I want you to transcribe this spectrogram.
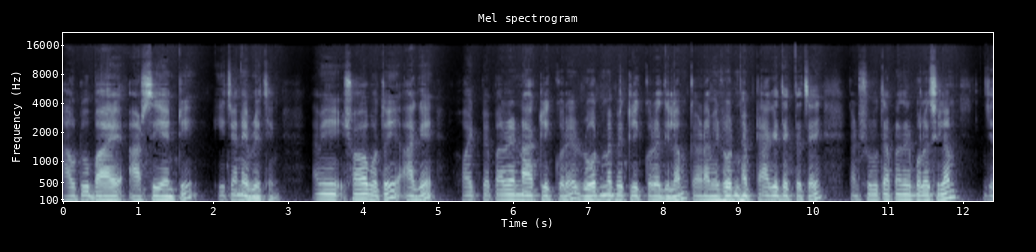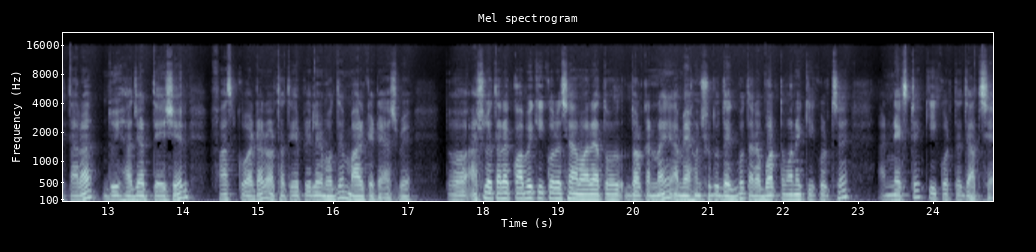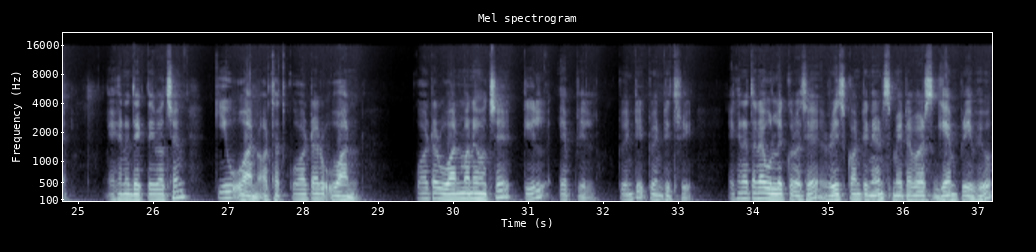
how to buy R CNT each and everything আমি স্বভাবতই আগে হোয়াইট পেপারে না ক্লিক করে রোড ম্যাপে ক্লিক করে দিলাম, কারণ আমি রোড ম্যাপটা আগে দেখতে চাই। কারণ শুরুতে আপনাদের বলেছিলাম যে তারা দুই হাজার তেইশের ফার্স্ট কোয়ার্টার অর্থাৎ এপ্রিলের মধ্যে মার্কেটে আসবে। তো আসলে তারা কবে কি করেছে আমার এত দরকার নাই, আমি এখন শুধু দেখব তারা বর্তমানে কি করছে আর নেক্সটে কি করতে যাচ্ছে। এখানে দেখতেই পাচ্ছেন কিউ ওয়ান অর্থাৎ কোয়ার্টার ওয়ান কোয়ার্টার ওয়ান মানে হচ্ছে till April twenty twenty three এখানে তারা উল্লেখ করেছে reach continents metaverse game preview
